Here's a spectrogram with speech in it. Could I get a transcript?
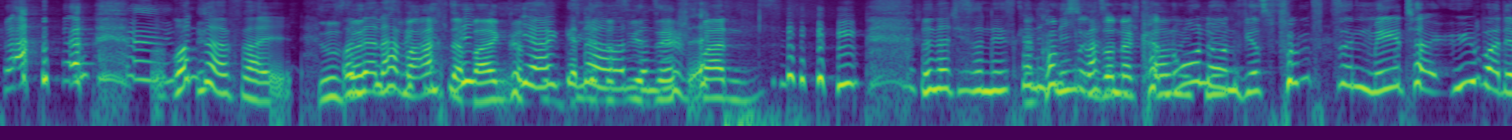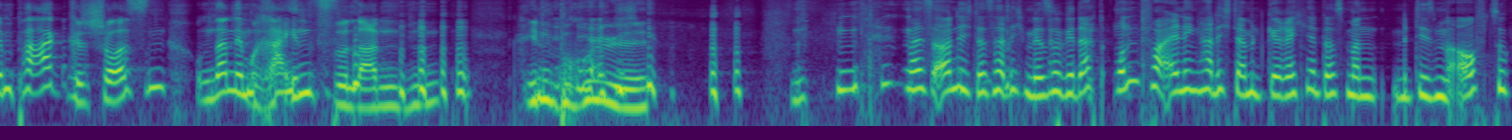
runterfällt. du dann solltest hab mal ich mich Achterbahn nicht- ja, konzentrieren, genau, das und wird dann sehr spannend. Und dann dachte ich so, nee, das kann Dann ich kommst nicht du in so machen, einer trau mich Kanone und wirst 15 Meter über dem Park geschossen, um dann im Rhein zu landen. In Brühl. Weiß auch nicht, das hatte ich mir so gedacht. Und vor allen Dingen hatte ich damit gerechnet, dass man mit diesem Aufzug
